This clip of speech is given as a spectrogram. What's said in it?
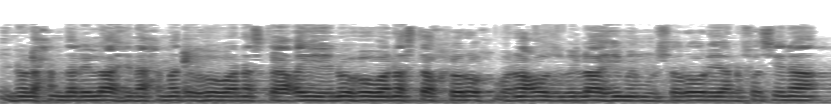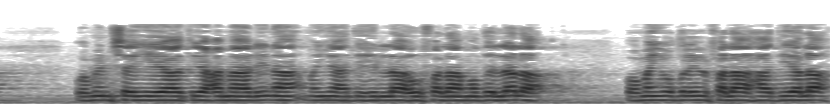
إن الحمد لله نحمده ونستعينه ونستغفره ونعوذ بالله من شرور أنفسنا ومن سيئات عمالنا من يهده الله فلا مضل له ومن يضلل فلا هادي له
